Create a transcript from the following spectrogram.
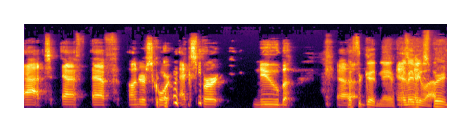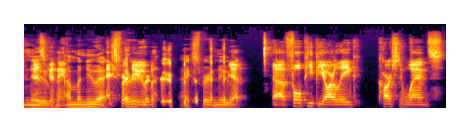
at ff underscore expert noob. Uh, That's a good name. It it's made me laugh. expert a good noob. name. I'm a new expert expert. noob. Expert noob. Yep. Uh, full PPR league. Carson Wentz,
